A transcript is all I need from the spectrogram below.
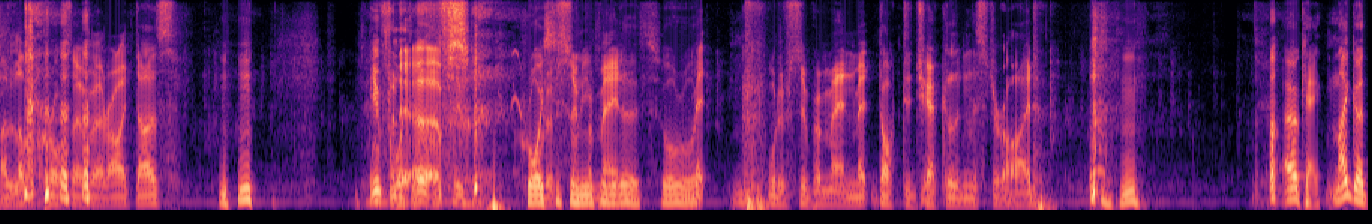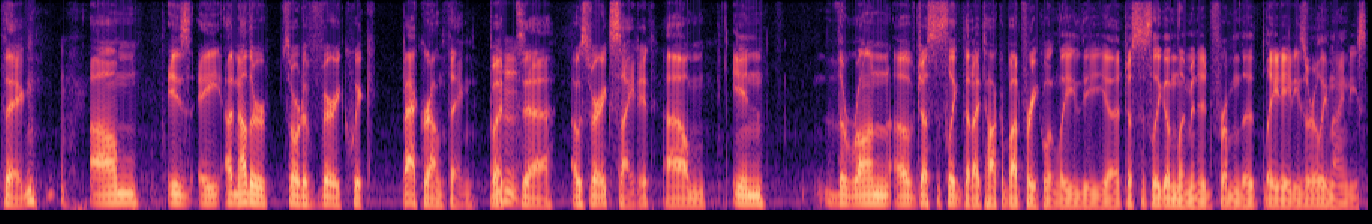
I love crossover. it all it does. Infinite Earths. Crisis on Superman Infinite Earths. All right. Met, what if Superman met Doctor Jekyll and Mister Hyde? Mm-hmm. Okay, my good thing um, is a another sort of very quick background thing, but uh, I was very excited. Um, in the run of Justice League that I talk about frequently, the uh, Justice League Unlimited from the late '80s, early '90s,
